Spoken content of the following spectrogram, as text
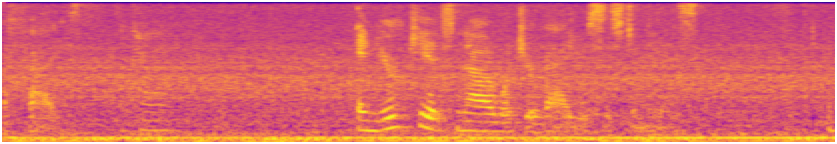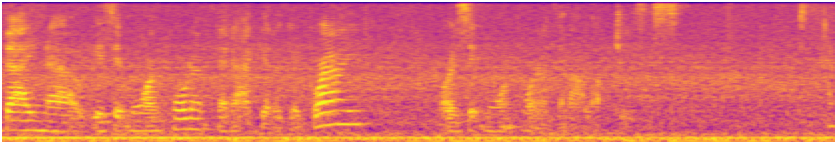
of faith. Okay? And your kids know what your value system is. They know is it more important that I get a good grade or is it more important that I love Jesus? Okay.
